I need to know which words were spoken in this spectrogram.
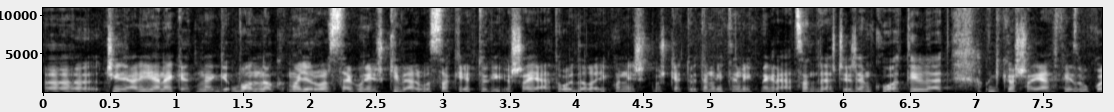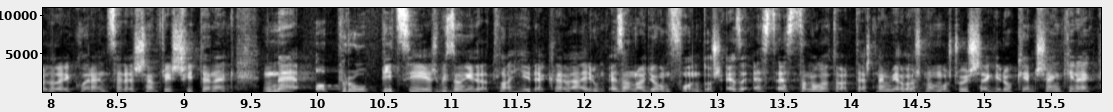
uh, csinál ilyeneket, meg vannak Magyarországon is kiváló szakértők, a saját oldalaikon, és itt most kettőt említenék meg Rácz Andrást és Remco Attillát, akik a saját Facebook oldalaikon rendszeresen frissítenek. Ne apró, pici és bizonyítatlan hírekre váljunk, ez a nagyon fontos. Ez, ezt, ezt a magatartást nem javaslom most újságíróként senkinek.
